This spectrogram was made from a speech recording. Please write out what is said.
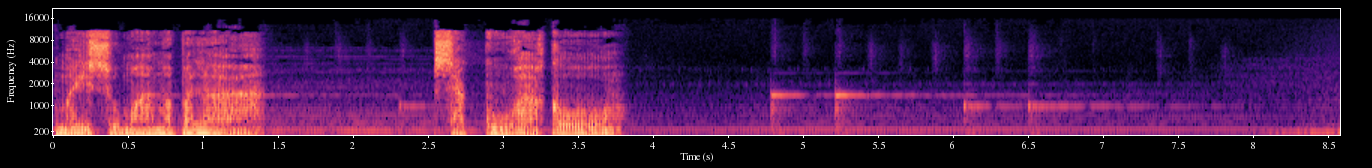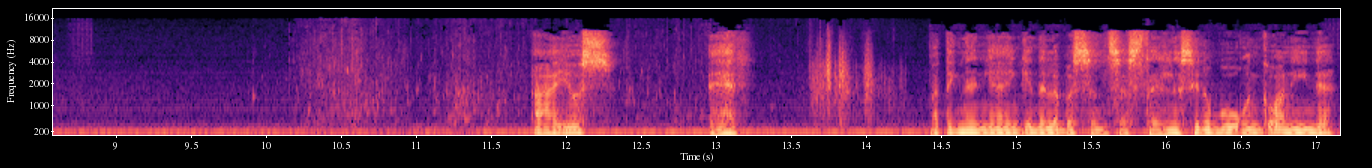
may sumama pala sa kuha ko. Ayos. Ayan. Matingnan nga yung kinalabasan sa style na sinubukan ko kanina.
